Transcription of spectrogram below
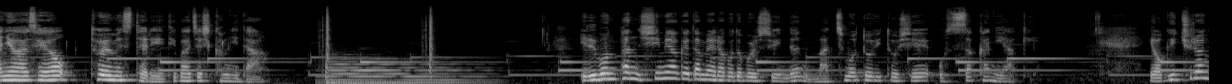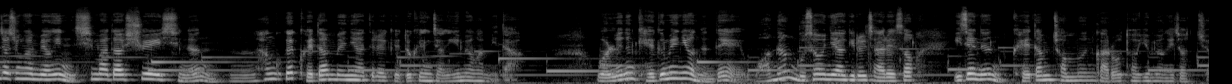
안녕하세요. 토요미스테리 디바제시카입니다. 일본판 심야괴담회라고도 볼 수 있는 마치모토 히토시의 오싹한 이야기. 여기 출연자 중 한 명인 시마다 슈에이 씨는 음, 한국의 괴담 매니아들에게도 굉장히 유명합니다. 원래는 개그맨이었는데 워낙 무서운 이야기를 잘해서 이제는 괴담 전문가로 더 유명해졌죠.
